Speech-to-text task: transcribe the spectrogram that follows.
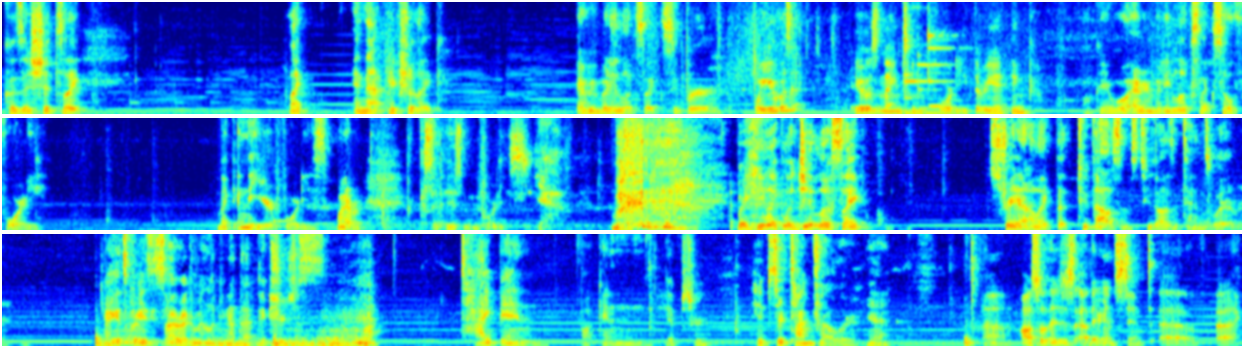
Cause this shit's like, like in that picture, like everybody looks like super. What year was it? It was 1943, I think. Okay, well everybody looks like so forty. Like in the year forties, whatever. Because it is in the 40s. Yeah. but he like legit looks like straight out of like the 2000s, 2010s, whatever. Like it's crazy. So I recommend looking at that picture. Just type in fucking Hipster. hipster time traveler. Yeah. Um, also, there's this other instant of uh,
